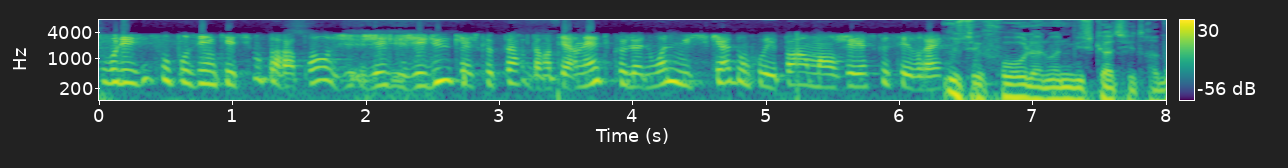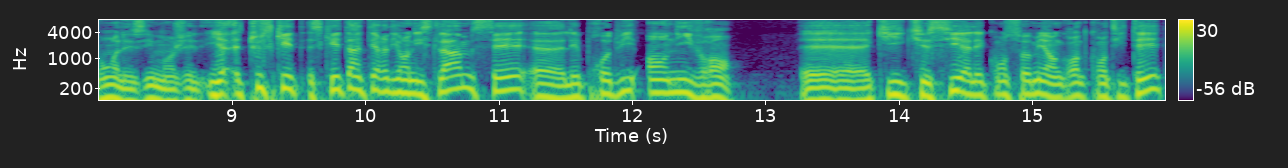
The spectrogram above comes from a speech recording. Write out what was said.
je voulais juste vous poser une question par rapport. J'ai lu quelque part dans Internet que la noix de muscade, on ne pouvait pas en manger. Est-ce que c'est vrai? C'est faux, la noix de muscade, c'est très bon. Allez-y, mangez. Il y a, tout ce qui est, ce qui est interdit en islam, c'est euh, les produits enivrants. Euh, qui, si elle est consommée en grande quantité,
